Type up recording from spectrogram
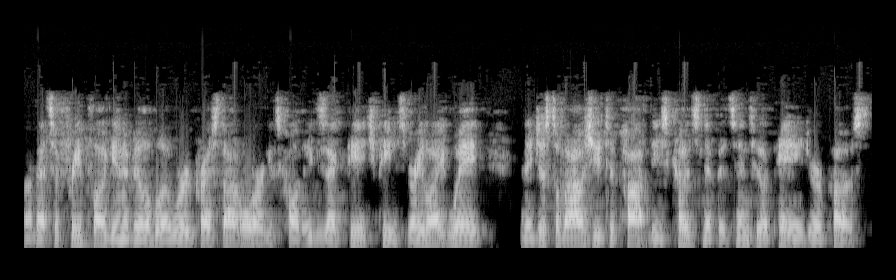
uh, that's a free plugin available at WordPress.org. It's called exec PHP. It's very lightweight and it just allows you to pop these code snippets into a page or a post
